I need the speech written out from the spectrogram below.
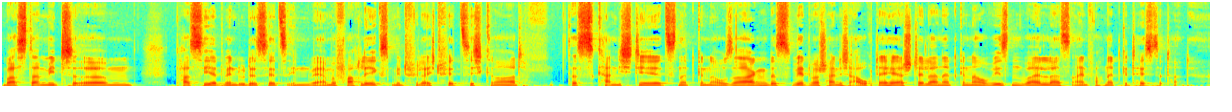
was damit ähm, passiert, wenn du das jetzt in ein Wärmefach legst mit vielleicht 40 Grad. Das kann ich dir jetzt nicht genau sagen. Das wird wahrscheinlich auch der Hersteller nicht genau wissen, weil er es einfach nicht getestet hat. Ja.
